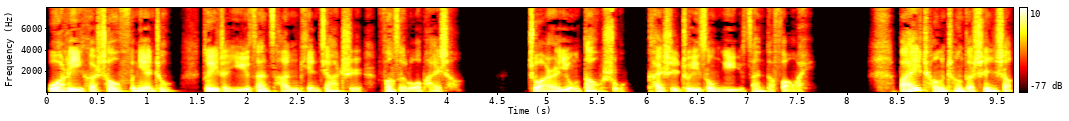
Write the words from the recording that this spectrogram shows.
我立刻烧符念咒，对着玉簪残片加持，放在罗盘上，转而用道术开始追踪玉簪的方位。白程程的身上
